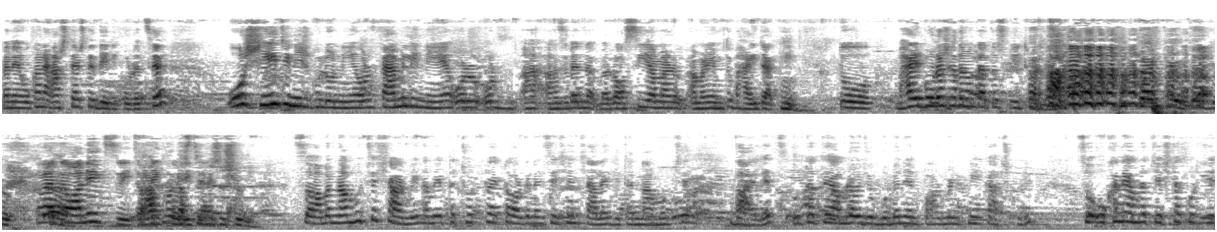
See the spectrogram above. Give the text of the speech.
মানে ওখানে আসতে আসতে দেরি করেছে। ও সেই জিনিসগুলো নিয়ে ওর ফ্যামিলি নিয়ে ওর ওর হাজবেন্ড রসি আমার আমার এমনি তো ভাই ডাকি। তো ভাই বোরা সাধারণত এত সুইট হয় না। অনেক সুইট অনেক সো আমার নাম হচ্ছে শারমিন আমি একটা ছোট্ট একটা অর্গানাইজেশন চালাই, যেটার নাম হচ্ছে ভায়োলেটস ওটাতে আমরা ওই যে উমেন এম্পাওয়ারমেন্ট নিয়ে কাজ করি। সো ওখানে আমরা চেষ্টা করি যে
